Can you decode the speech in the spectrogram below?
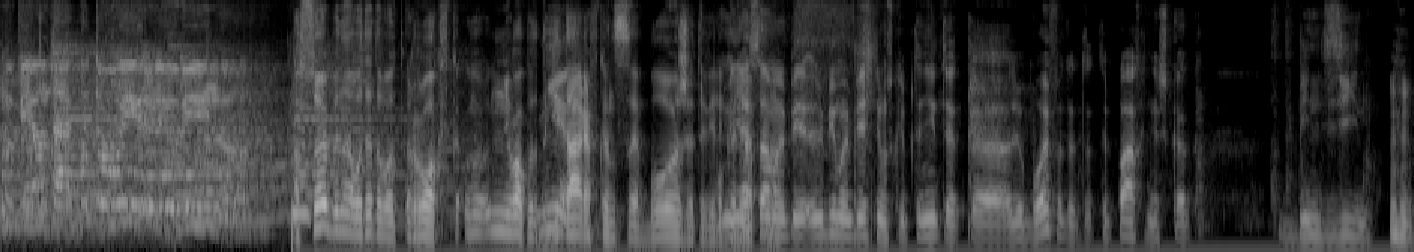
Мы пьем так, будто выиграли в бинго Особенно вот это вот рок, в к- ну не рок, вот эта Нет. гитара в конце. Боже, это У великолепно. меня самая пе- любимая песня у Скриптонита это «Любовь», вот это «Ты пахнешь как бензин». Мгм.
